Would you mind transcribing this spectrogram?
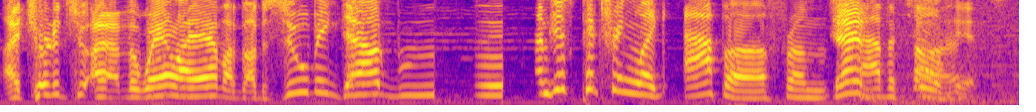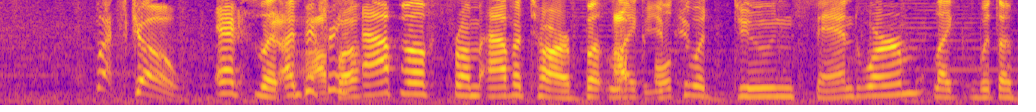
I turn into uh, the whale. I am. I'm, I'm zooming down. I'm just picturing like Appa from Ten. Avatar. hit. Let's go. Excellent. I'm picturing Appa? Appa from Avatar, but like Appa, also a dune sandworm, like with a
